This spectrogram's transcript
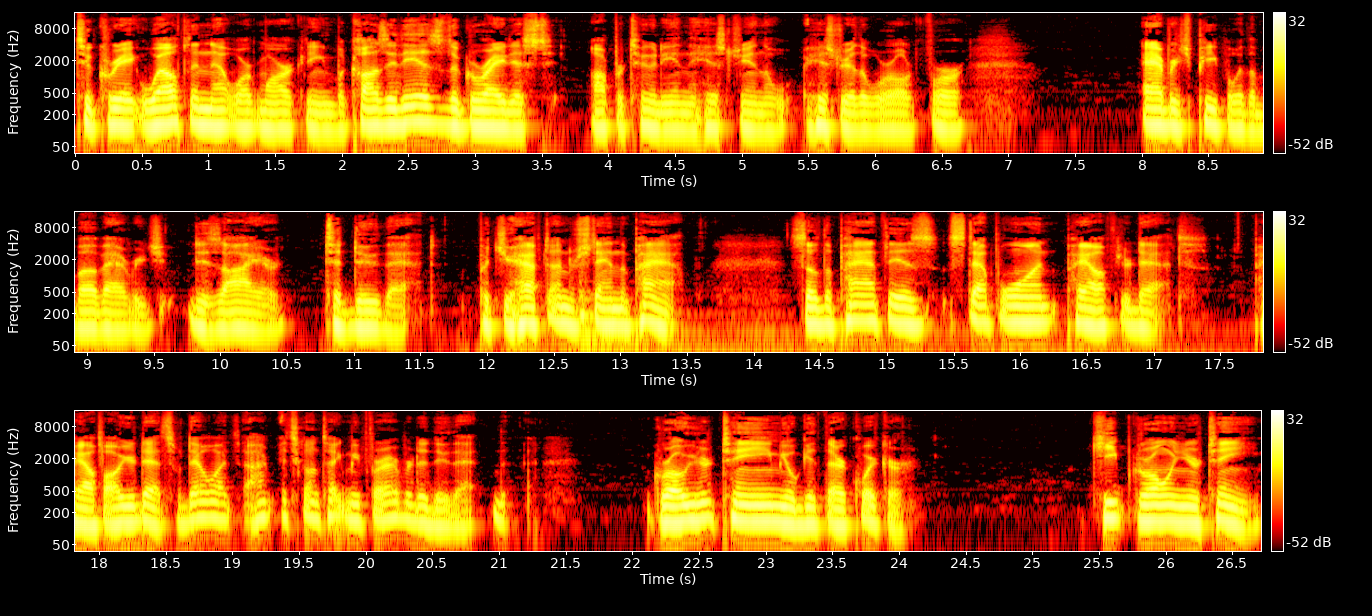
to create wealth in network marketing because it is the greatest opportunity in the history in the history of the world for average people with above average desire to do that. But you have to understand the path. So the path is step one: pay off your debt, pay off all your debts. So Dale, it's going to take me forever to do that. Grow your team; you'll get there quicker. Keep growing your team.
